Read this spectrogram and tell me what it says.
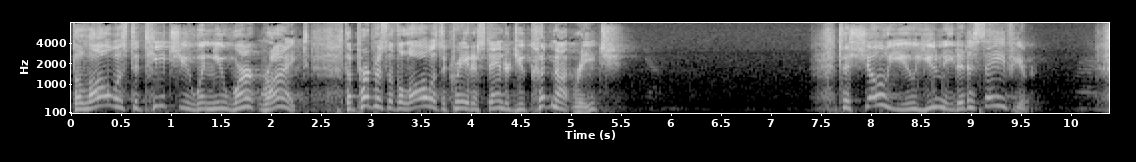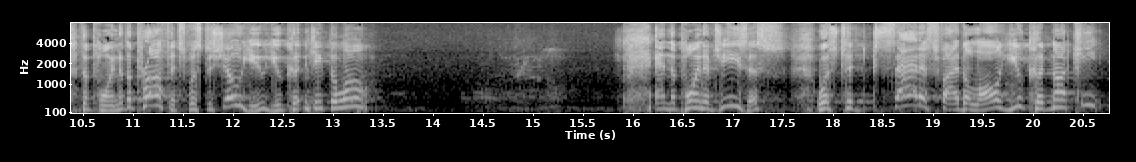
The law was to teach you when you weren't right. The purpose of the law was to create a standard you could not reach, to show you you needed a Savior. The point of the prophets was to show you you couldn't keep the law. And the point of Jesus was to satisfy the law you could not keep.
